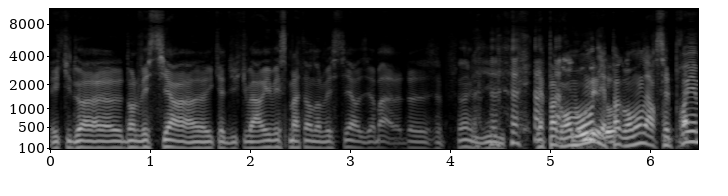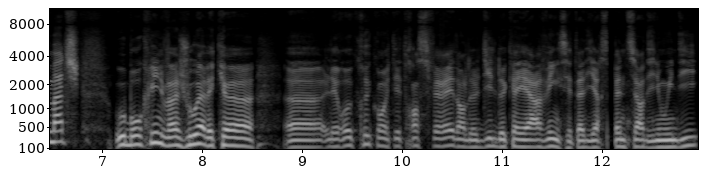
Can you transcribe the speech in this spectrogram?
et qui doit euh, dans le vestiaire, qui, a dû- qui va arriver ce matin dans le vestiaire, se dire bah, euh, putain, il n'y a pas grand monde, il y a pas grand monde. Alors c'est le premier match où Brooklyn va jouer avec euh, euh, les recrues qui ont été transférées dans le deal de Kyrie Irving, c'est-à-dire Spencer Dinwiddie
